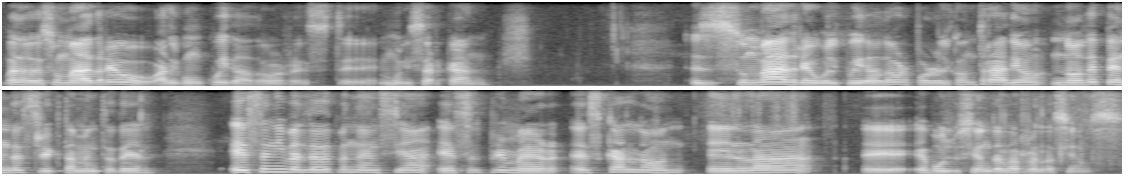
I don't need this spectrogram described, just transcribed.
Bueno, de su madre o algún cuidador este, muy cercano. Su madre o el cuidador, por el contrario, no depende estrictamente de él este nivel de dependencia es el primer escalón en la eh, evolución de las relaciones.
